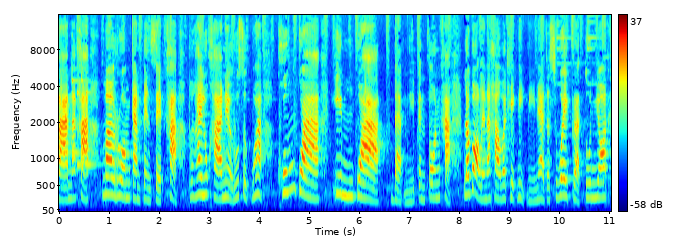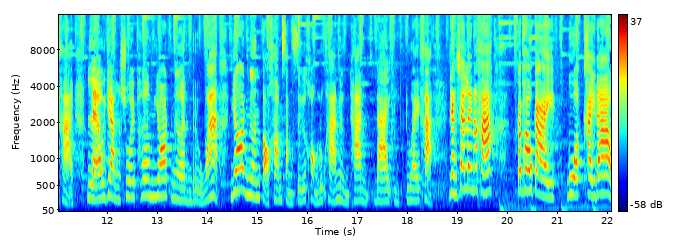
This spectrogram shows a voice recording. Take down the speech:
ร้านนะคะ มารวมกันเป็นเซตค่ะ เพื่อให้ลูกค้าเนี่ยรู้สึกว่าคุ้มกว่า อิ่มกว่าแบบนี้เป็นต้นค่ะ แล้วบอกเลยนะคะว่าเทคนิคนี้เนี่ยจะช่วยกระตุ้นยอดขาย แล้วยังช่วยเพิ่มยอดเงิน หรือว่ายอดเงินต่อคำสั่งซื้อของลูกค้าหนึ่งท่านได้อีกด้วยค่ะ อย่างเช่นเลยนะคะกะเพราไก่บวกไข่ดาว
